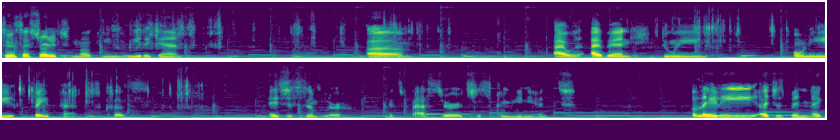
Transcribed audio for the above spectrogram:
since I started smoking weed again, um, I w- I've been doing only vape pens because it's just simpler, it's faster, it's just convenient. But lately, I just been like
